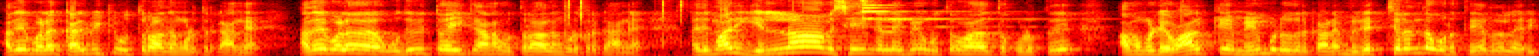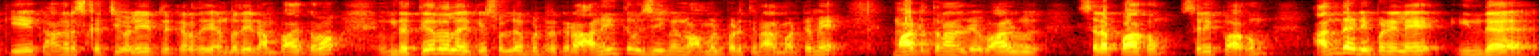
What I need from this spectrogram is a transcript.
அதே போல் கல்விக்கு உத்தரவாதம் கொடுத்துருக்காங்க. அதே போல் உதவித்தொகைக்கான உத்தரவாதம் கொடுத்துருக்காங்க. அது மாதிரி எல்லா விஷயங்கள்லையுமே உத்தரவாதத்தை கொடுத்து அவங்களுடைய வாழ்க்கையை மேம்படுவதற்கான மிகச்சிறந்த ஒரு தேர்தல் அறிக்கையை காங்கிரஸ் கட்சி வெளியிட்டிருக்கிறது என்பதை நாம் பார்க்குறோம். இந்த தேர்தல் அறிக்கை சொல்லப்பட்டிருக்கிற அனைத்து விஷயங்களும் அமல்படுத்தினால் மட்டுமே மாற்றுத்திறனாளியுடைய வாழ்வு சிறப்பாகும் செழிப்பாகும். அந்த அடிப்படையிலே இந்த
